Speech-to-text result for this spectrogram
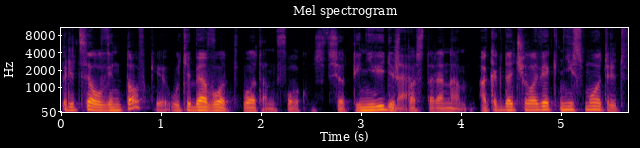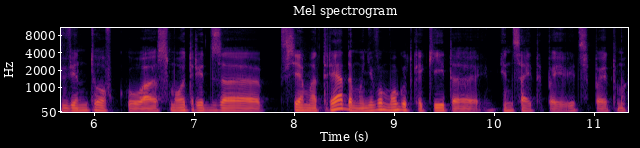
прицел винтовки, у тебя вот, вот он фокус, все, ты не видишь да. по сторонам. А когда человек не смотрит в винтовку, а смотрит за всем отрядом, у него могут какие-то инсайты появиться. Поэтому,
